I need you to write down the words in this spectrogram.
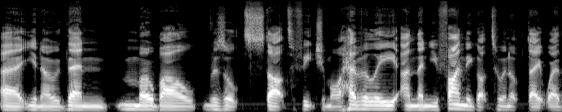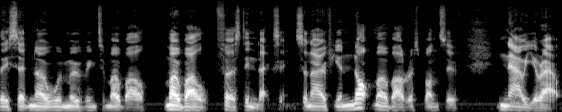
uh, you know, then mobile results start to feature more heavily, and then you finally got to an update where they said, no, we're moving to mobile mobile first indexing. So now, if you're not mobile responsive, now you're out.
